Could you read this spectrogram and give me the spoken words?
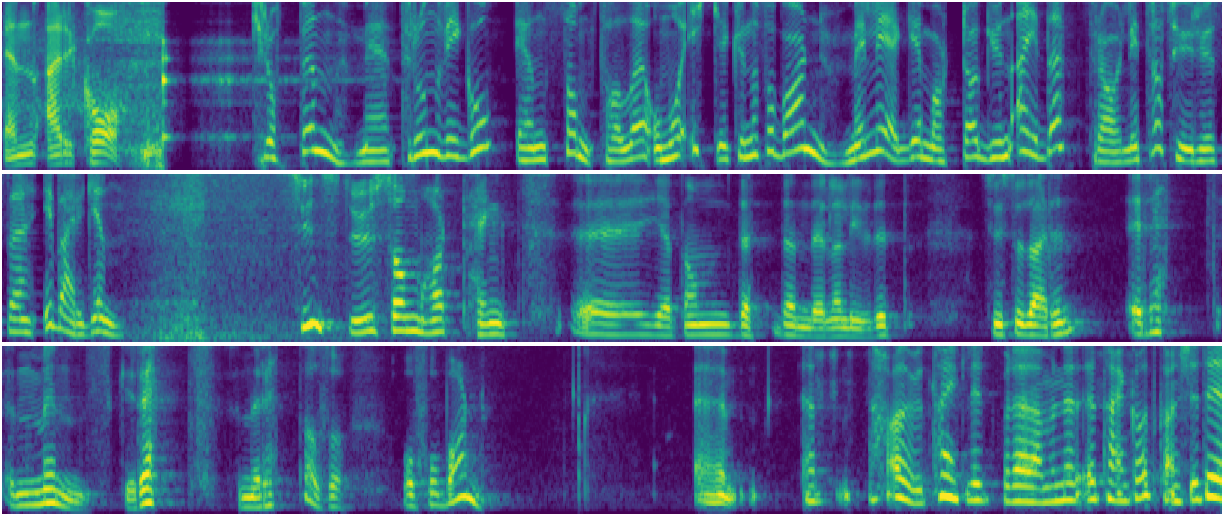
NRK. Kroppen med Trond-Viggo. En samtale om å ikke kunne få barn med lege Marta Gunn Eide fra Litteraturhuset i Bergen. Syns du som har tenkt eh, gjennom det, denne delen av livet ditt, syns du det er en rett, en menneskerett, en rett altså, å få barn? Eh, jeg har jo tenkt litt på det der, men jeg, jeg tenker at kanskje det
